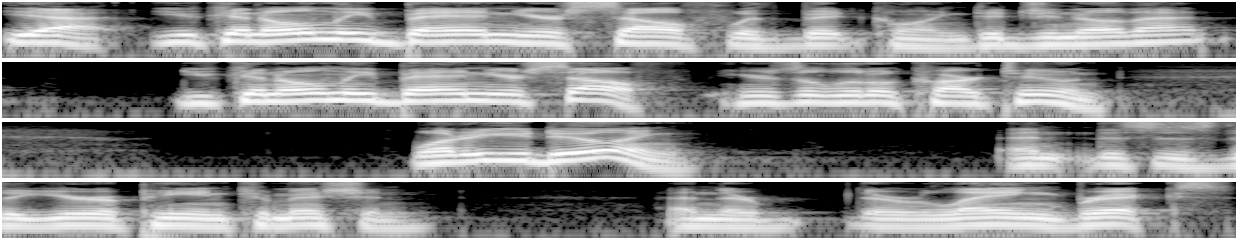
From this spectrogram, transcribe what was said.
yeah, you can only ban yourself with Bitcoin. Did you know that? You can only ban yourself. Here's a little cartoon. What are you doing? And this is the European Commission, and they're they're laying bricks.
